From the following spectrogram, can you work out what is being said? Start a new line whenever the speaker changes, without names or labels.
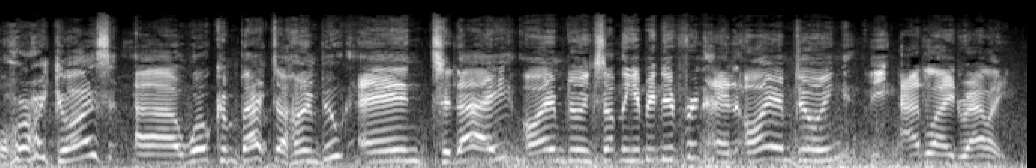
All right, guys, uh, welcome back to Home Built. And today I am doing something a bit different, and I am doing the Adelaide Rally.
